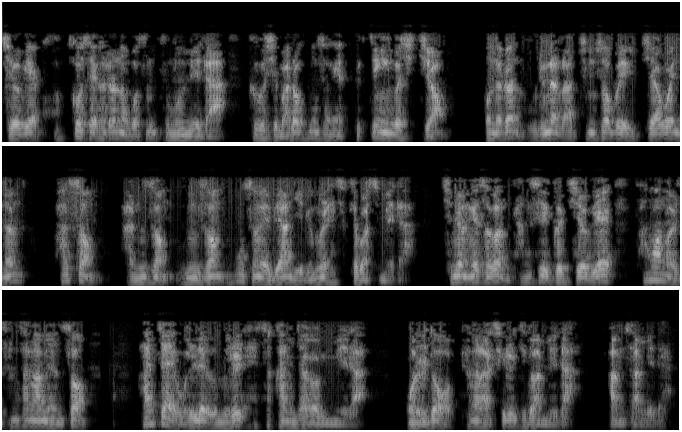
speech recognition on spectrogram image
지역의 곳곳에 흐르는 곳은 드뭅니다. 그것이 바로 홍성의 특징인 것이죠. 오늘은 우리나라 중서부에 위치하고 있는 화성, 안성, 음성, 홍성에 대한 이름을 해석해봤습니다. 지명 해석은 당시 그 지역의 상황을 상상하면서 한자의 원래 의미를 해석하는 작업입니다. 오늘도 평안하시기를 기도합니다. 감사합니다.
